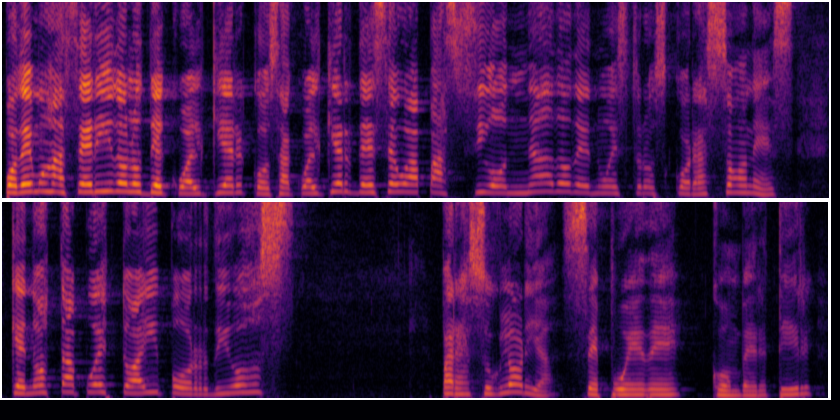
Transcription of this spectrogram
Podemos hacer ídolos de cualquier cosa, cualquier deseo apasionado de nuestros corazones que no está puesto ahí por Dios para su gloria, se puede convertir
